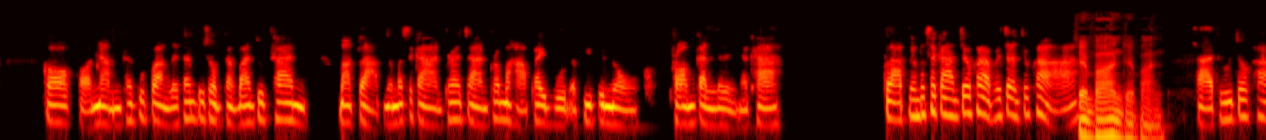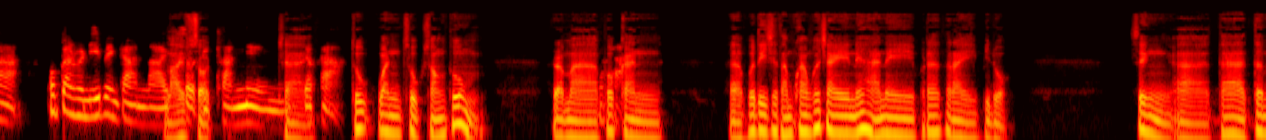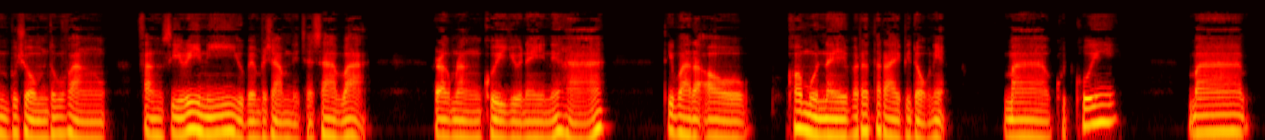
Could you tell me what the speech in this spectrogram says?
ก็ขอนำท่านผู้ฟังและท่านผู้ชมทางบ้านทุกท่าน มากราบนมัสการพระอาจารย์พระมหาภัยบูรณ์อภิปุโนพร้อมกันเลยนะคะกราบนมัสการเจ้าค่ะ พระอาจารย์เจ้าค่ะเจ้าบ้านเจ้าบ้านสาธุเจ้าค่ะ พบกันวันนี้เป็นการไลฟ์สดอีกครั้งหนึ่งเจ้าค่ะ ทุกวันศุกร์สองทุ่ม เรามาพบกันเพื่อที่จะทำความเข้าใจเนื้อหาในพระไตรปิฎก ซึ่งถ้าท่านผู้ชมท่านผู้ฟังฟังซีรีส์นี้อยู่เป็นประจำเนี่ยจะทราบว่า เรากำลังคุยอยู่ในเนื้อหา ที่ว่าเราเอาข้อมูลในพระตรายปิฎกเนี่ยมาขุดคุย มา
